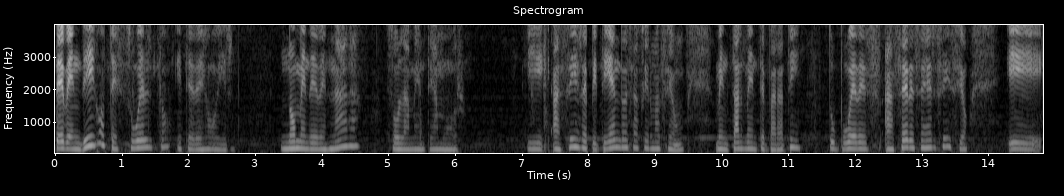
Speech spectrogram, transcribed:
te bendigo, te suelto y te dejo ir. No me debes nada, solamente amor. Y así repitiendo esa afirmación mentalmente para ti, tú puedes hacer ese ejercicio y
